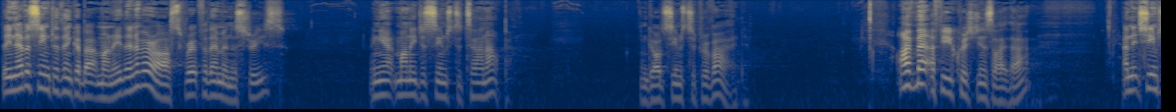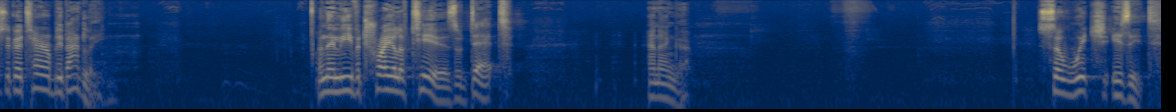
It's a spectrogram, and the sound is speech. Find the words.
They never seem to think about money, they never ask for it for their ministries. And yet, money just seems to turn up, and God seems to provide. I've met a few Christians like that, and it seems to go terribly badly. And they leave a trail of tears, of debt, and anger. So, which is it?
